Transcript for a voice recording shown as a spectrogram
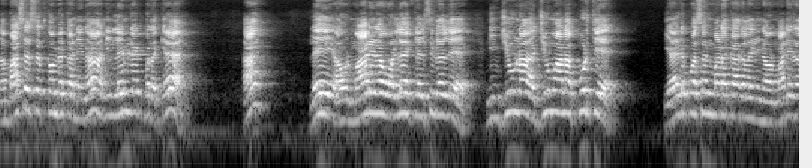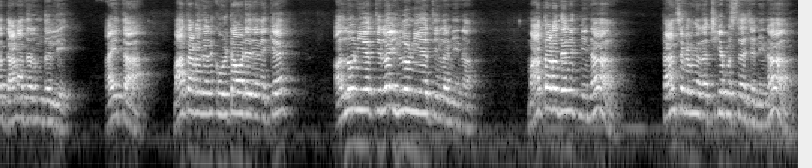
ನಮ್ಮ ಭಾಷೆ ಸತ್ಕೊಬೇಕ ನೀನು? ನಿನ್ನ ಲೈಮ್ ಲೈಟ್ ಬರೋಕ್ಕೆ? ಆ ಲೇ, ಅವ್ರು ಮಾಡಿರೋ ಒಳ್ಳೆ ಕೆಲ್ಸಗಳಲ್ಲಿ ನಿನ್ನ ಜೀವನ, ಜೀವಮಾನ ಪೂರ್ತಿ ಎರಡು ಪರ್ಸೆಂಟ್ ಮಾಡೋಕ್ಕಾಗಲ್ಲ ನೀನು. ಅವ್ರು ಮಾಡಿರೋ ದಾನ ಧರ್ಮದಲ್ಲಿ. ಆಯ್ತಾ? ಮಾತಾಡೋದೇನಕ್ಕೆ ಉಲ್ಟಾ ಹೊಡೆಯೋದೇನಕ್ಕೆ ಅಲ್ಲೂ ನಿಯತ್ತಿಲ್ಲ, ಇಲ್ಲೂ ನಿಯತ್ತಿಲ್ಲ ನೀನು. ಮಾತಾಡೋದೇನಕ್ಕೆ ನೀನು? ಫ್ಯಾನ್ಸ್ಗಳನ್ನ ರಚಿಕೆ ಬಸ್ತಾ ಇದ್ದೆ ನೀನು?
